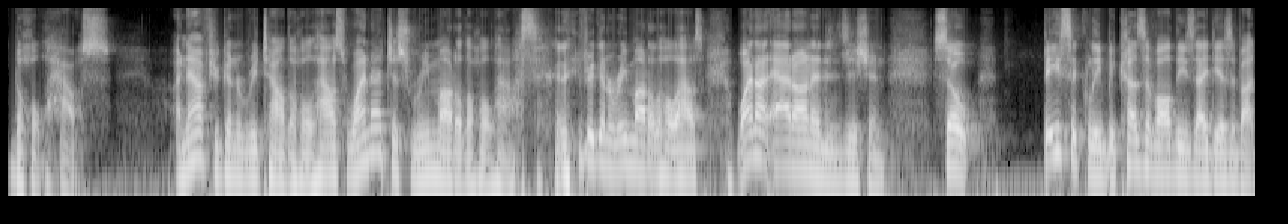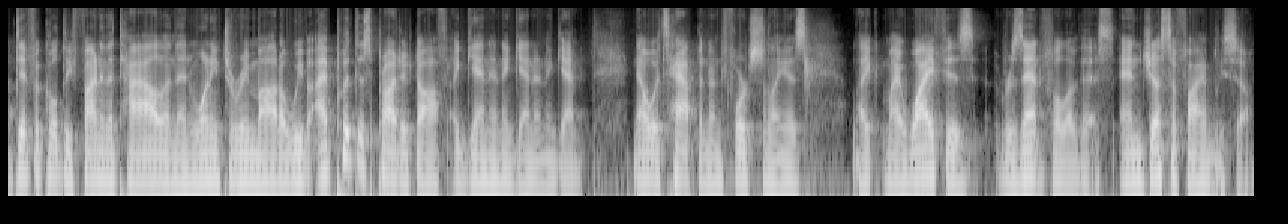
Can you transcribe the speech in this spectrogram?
the whole house? And now, if you're going to retile the whole house, why not just remodel the whole house? if you're going to remodel the whole house, why not add on an addition? So basically, because of all these ideas about difficulty finding the tile and then wanting to remodel, we've I put this project off again and again and again. Now, what's happened, unfortunately, is like my wife is resentful of this, and justifiably so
